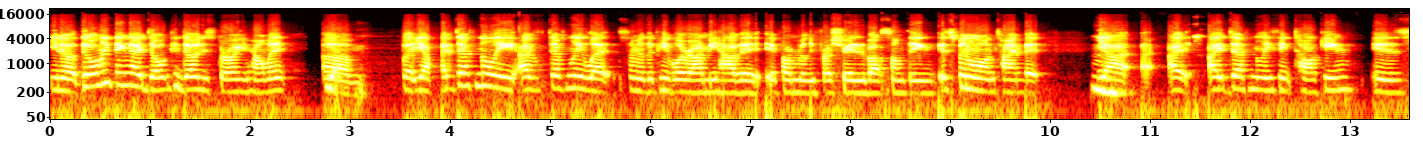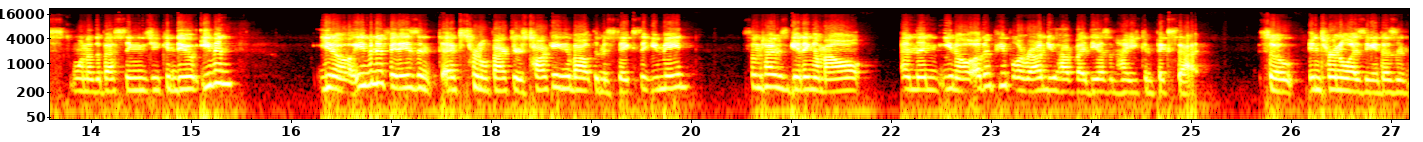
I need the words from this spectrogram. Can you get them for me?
you know, the only thing I don't condone is throwing your helmet. Yeah. Um, but yeah, I've definitely, I've definitely let some of the people around me have it if I'm really frustrated about something. It's been a long time, but mm. yeah, I, I definitely think talking is one of the best things you can do. Even, you know, even if it isn't external factors, talking about the mistakes that you made, sometimes getting them out, and then you know, other people around you have ideas on how you can fix that. So internalizing it doesn't,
